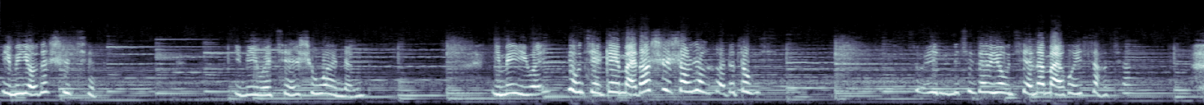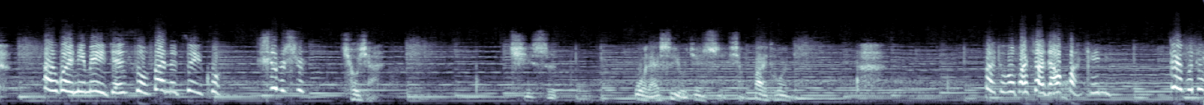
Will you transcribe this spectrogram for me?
你们有的是钱，你们以为钱是万能的，你们以为用钱可以买到世上任何的东西。所以你们现在用钱来买回小家，买回你们以前所犯的罪过，是不是？秋霞，其实我来是有件事想拜托你，拜托我把小家还给你，对不对？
